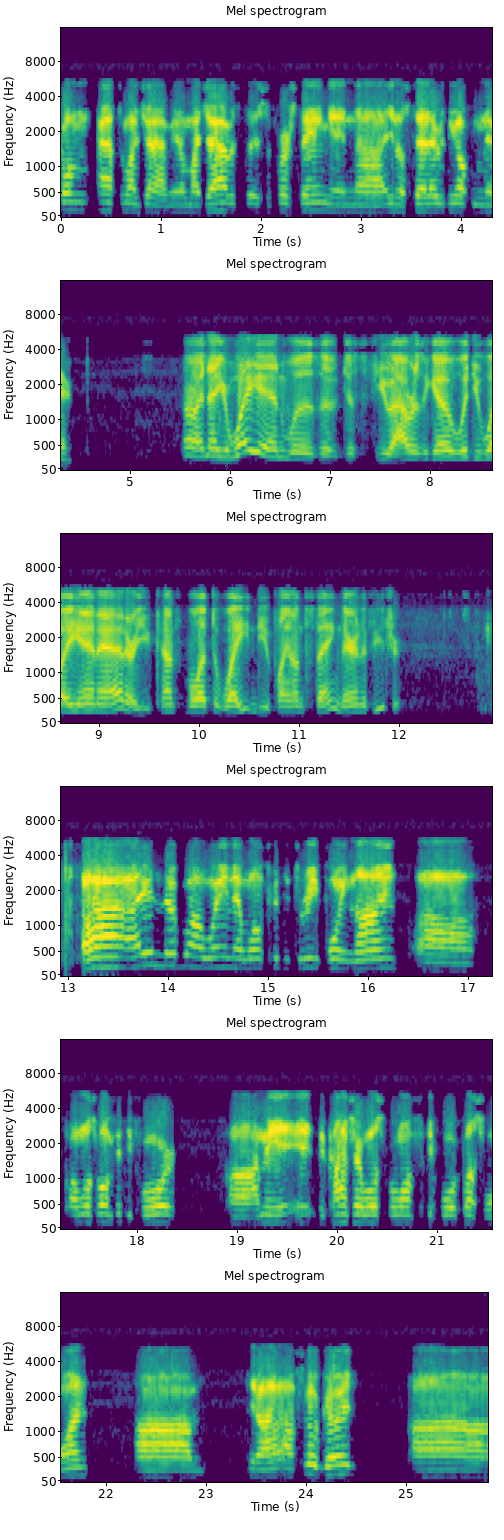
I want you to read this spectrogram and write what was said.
come after my jab. You know, my jab is, is the first thing, and uh, you know, set everything up from there. All right, now your weigh-in was uh, just a few hours ago. Would you weigh in at? Are you comfortable at the weight, and do you plan on staying there in the future? Uh, I ended up uh, weighing at 153.9, uh, almost 154. Uh, I mean, it, the contract was for 154 plus one. Um, you know, I, I feel good. Uh,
